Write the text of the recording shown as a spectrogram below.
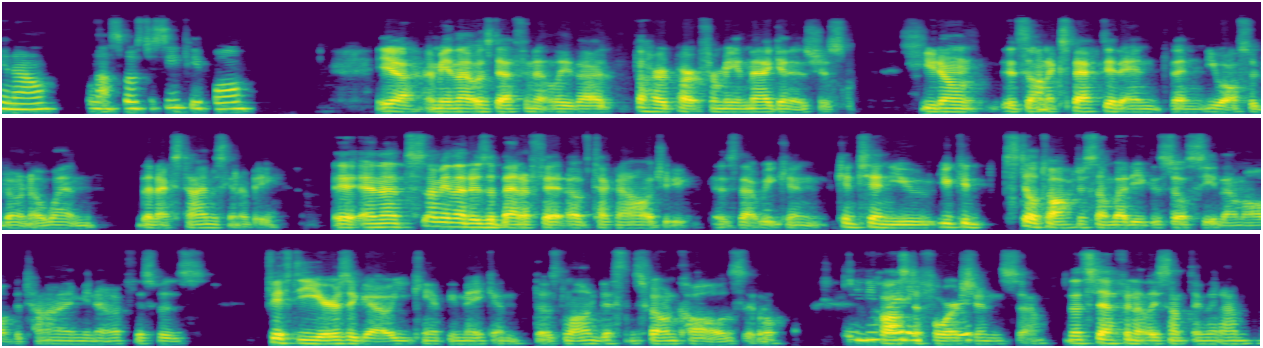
you know, I'm not supposed to see people. Yeah, I mean that was definitely the the hard part for me and Megan is just you don't it's unexpected and then you also don't know when the next time is going to be and that's i mean that is a benefit of technology is that we can continue you could still talk to somebody you can still see them all the time you know if this was 50 years ago you can't be making those long distance phone calls it'll cost a fortune so that's definitely something that i'm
